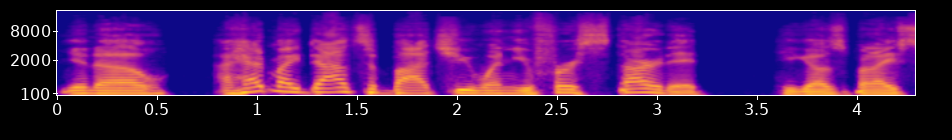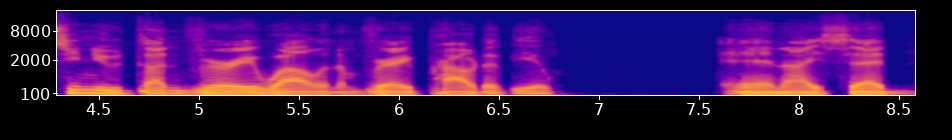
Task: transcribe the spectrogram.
you know I had my doubts about you when you first started. He goes, but I've seen you done very well and I'm very proud of you. And I said,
